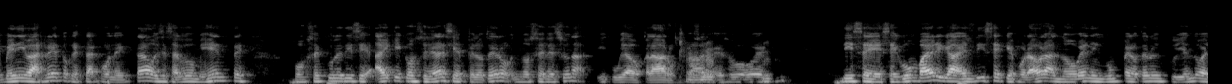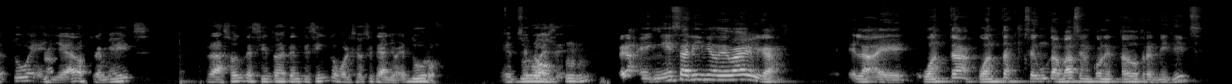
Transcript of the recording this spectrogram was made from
Benny Barreto, que está conectado. Dice saludos, mi gente. José Cure dice: hay que considerar si el pelotero no se lesiona y cuidado, claro. claro. Eso, es. Dice, según Baerga, él dice que por ahora no ve ningún pelotero, incluyendo el Tuve, en llegar a los 3.000 hits, razón de 175 por 17 años. Es duro. Es duro ese. en esa línea de Baerga, eh, ¿cuántas, ¿cuántas segundas bases han conectado 3.000 hits?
